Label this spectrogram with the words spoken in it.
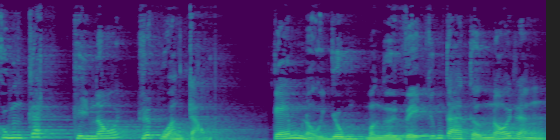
cung cách khi nói rất quan trọng. Kém nội dung mà người việt chúng ta thường nói rằng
